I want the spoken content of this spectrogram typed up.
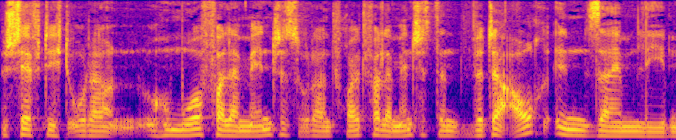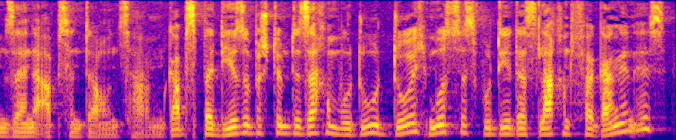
beschäftigt oder ein humorvoller Mensch ist oder ein freudvoller Mensch ist, dann wird er auch in seinem Leben seine Ups und Downs haben. Gab es bei dir so bestimmte Sachen, wo du durch musstest, wo dir das Lachen vergangen ist?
